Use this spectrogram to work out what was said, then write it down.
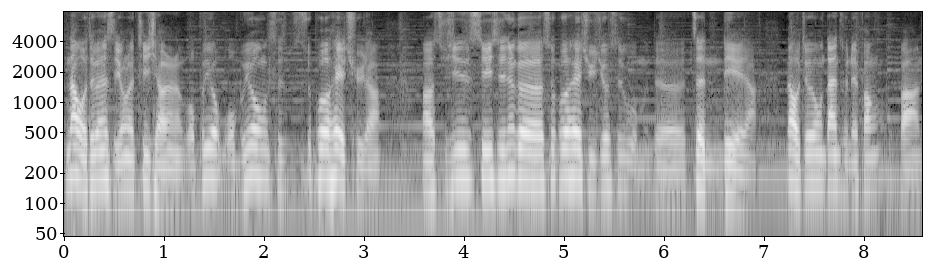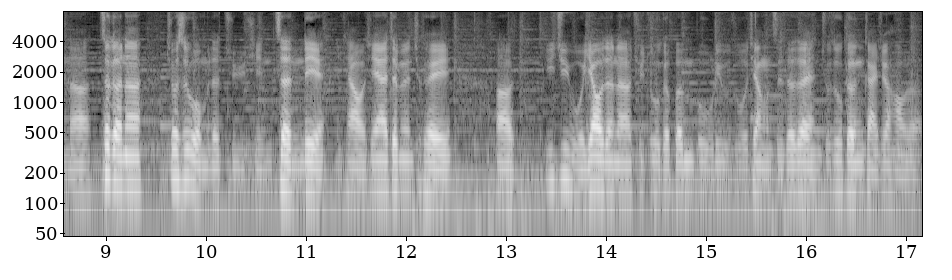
那我这边使用的技巧呢，我不用我不用 Super H 啦，啊，其实其实那个 Super H 就是我们的阵列啦。那我就用单纯的方法呢，这个呢就是我们的矩形阵列。你看我现在这边就可以，呃，依据我要的呢去做个分布，例如说这样子，对不对？你就做更改就好了，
